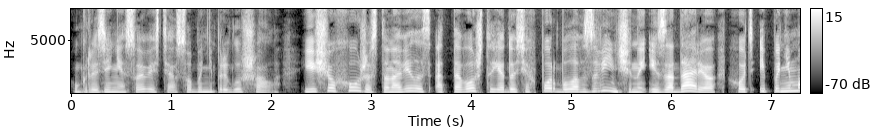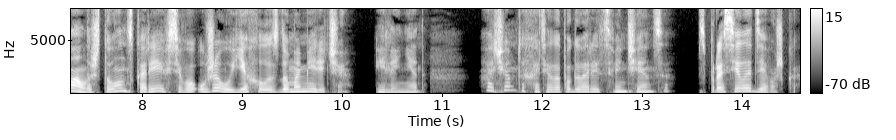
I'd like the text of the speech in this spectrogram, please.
угрызение совести особо не приглушало. Еще хуже становилось от того, что я до сих пор была взвинчена из-за Дарио, хоть и понимала, что он, скорее всего, уже уехал из дома Медичи. Или нет? «О чем ты хотела поговорить с Винченцо?» — спросила девушка.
